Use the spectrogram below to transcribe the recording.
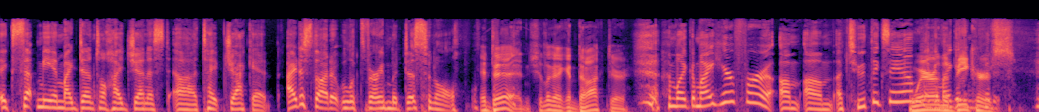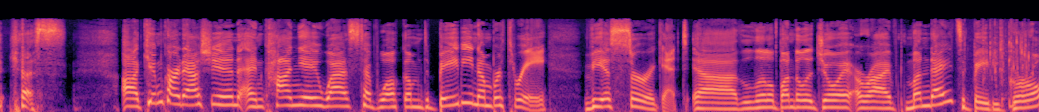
accept me in my dental hygienist uh, type jacket." I just thought it looked very medicinal. It did. She looked like a doctor. I'm like, "Am I here for um um a tooth exam?" Where Like, are the beakers? Yes. Uh, Kim Kardashian and Kanye West have welcomed baby number three via surrogate. Uh, the little bundle of joy arrived Monday. It's a baby girl.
